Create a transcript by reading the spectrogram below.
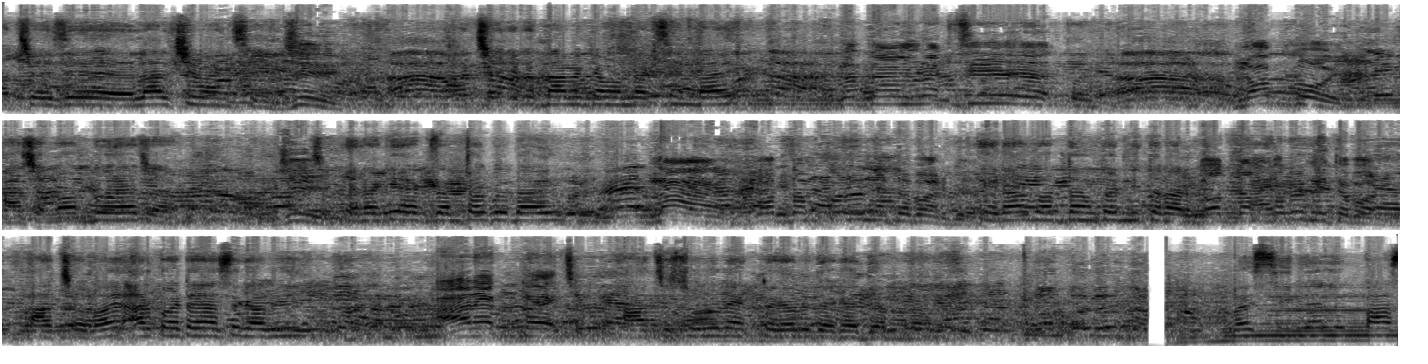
আচ্ছা এই যে লালচি মাংস। জি। আচ্ছা এটার দামে কেমন রাখছেন ভাই? এটার দাম রাখছি নব্বই। আচ্ছা নব্বই হাজার। জি। এটা কি একদম থাকবে ভাই? না দরদাম করে নিতে পারবে। এটাও দরদাম করে নিতে পারবে। দরদাম করে নিতে পারবে। আচ্ছা ভাই আর কয়টা আছে গাবি? আর একটা আছে। আচ্ছা চলুন একটা গাড়ি দেখা দেন ভাই সিরিয়ালের পাঁচ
